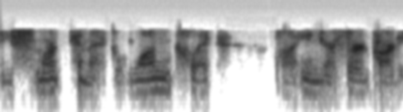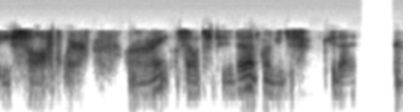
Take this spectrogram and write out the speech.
the Smart Connect, one click uh, in your third party software. All right, so to do that, let me just get out,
